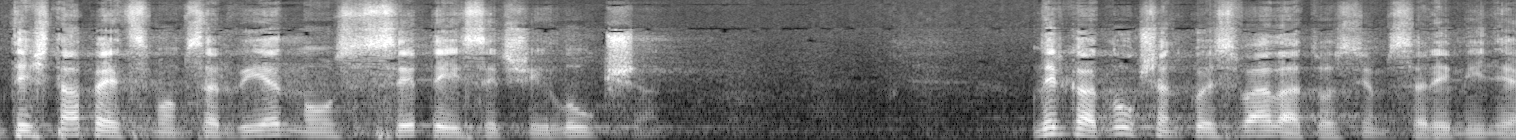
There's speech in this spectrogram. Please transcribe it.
Un tieši tāpēc mums ar vienu mūsu sirdīs ir šī lūkšana. Un ir kāda lūkšana, ko es vēlētos jums arī, mīļie,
